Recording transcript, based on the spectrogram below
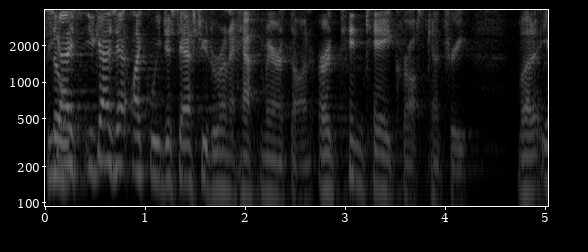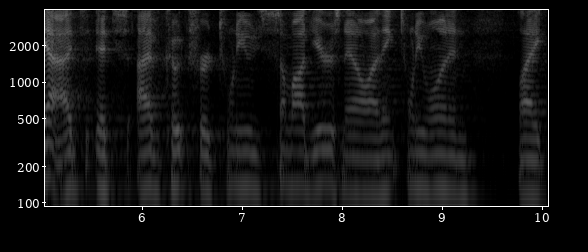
You So- guys you guys act like we just asked you to run a half marathon or a 10k cross country. But yeah it's, it's i've coached for 20 some odd years now. I think 21 and like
